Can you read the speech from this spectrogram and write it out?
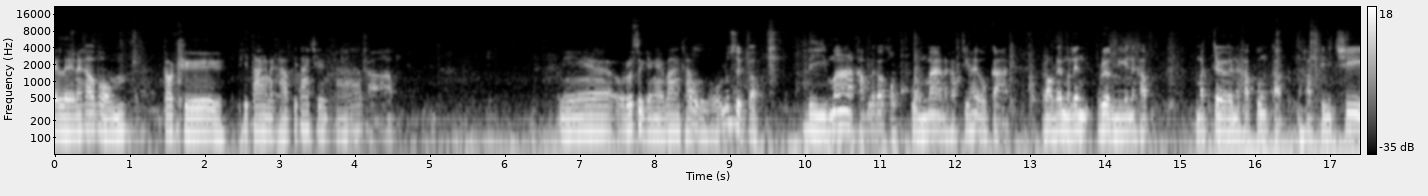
กันเลยนะครับผมก็คือ พี่ตั้งนะครับ พี่ตั้งเชิญครับครับวันนี้รู้สึกยังไงบ้างครับ โอ้โหรู้สึกแบบดีมากครับ แล้วก็ขอบคุณมากนะครับ ที่ให้โอกาสเราได้มาเล่นเรื่องนี้นะครับ มาเจอนะครับพุ่มกับนะครับพินิชชี่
